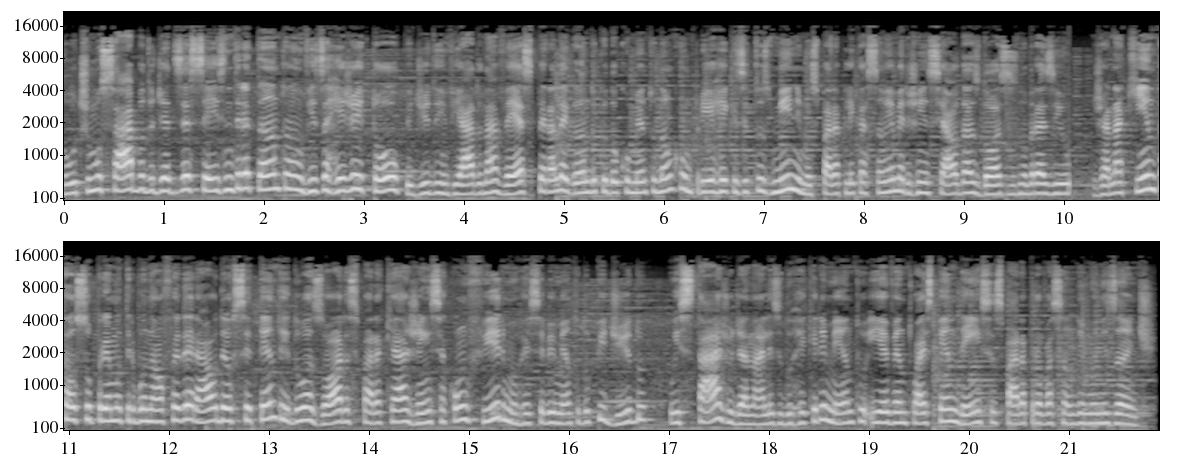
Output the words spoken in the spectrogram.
No último sábado, dia 16, entretanto, a Anvisa rejeitou o pedido enviado na véspera, alegando que o documento não cumpria requisitos mínimos para aplicação emergencial das doses no Brasil. Já na quinta, o Supremo Tribunal Federal deu 72 horas para que a agência confirme o recebimento do pedido, o estágio de análise do requerimento e eventuais pendências para aprovação do imunizante.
